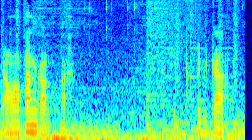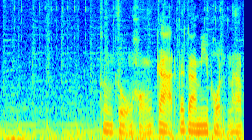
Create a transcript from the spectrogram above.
จะเอามาปั้นก่อนเป็นกาดส่วนสูงของกาดก็จะมีผลนะครับ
